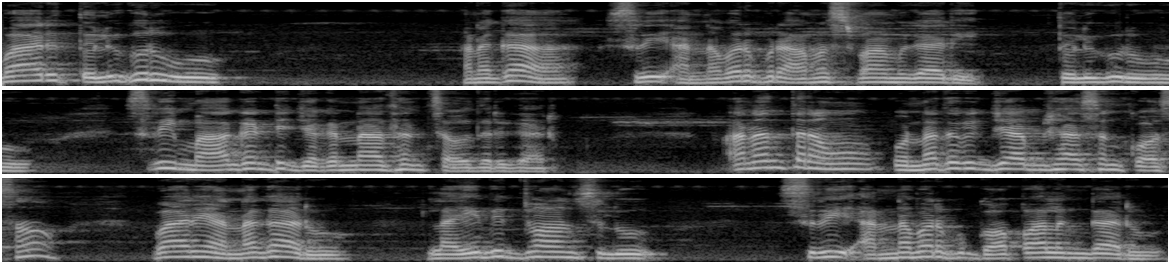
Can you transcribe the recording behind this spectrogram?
వారి తొలి గురువు అనగా శ్రీ అన్నవరపు రామస్వామి గారి తొలి గురువు శ్రీ మాగంటి జగన్నాథన్ చౌదరి గారు. అనంతరం ఉన్నత విద్యాభ్యాసం కోసం వారి అన్నగారు లయ విద్వాంసులు శ్రీ అన్నవరపు గోపాలం గారు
